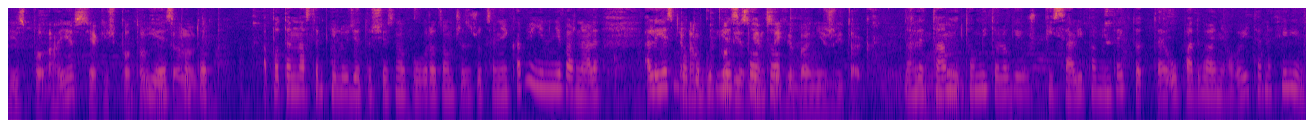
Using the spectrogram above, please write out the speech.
Jest po, a jest jakiś potop Jest mitologii. potop. A potem następni ludzie to się znowu urodzą przez rzucenie kamieni, no nieważne, ale, ale jest Ja głupot jest, Jest więcej chyba niż i tak. No ale tam tą mitologię już pisali, pamiętaj kto, te upadłe anioły i te nefilimy.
